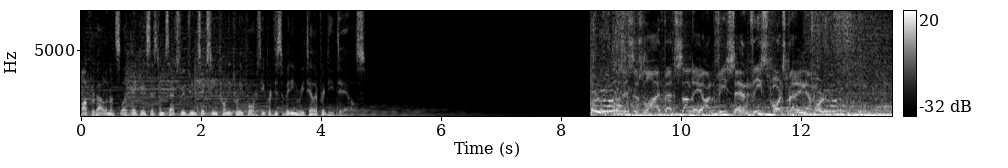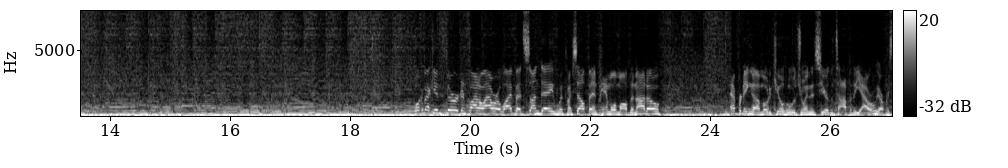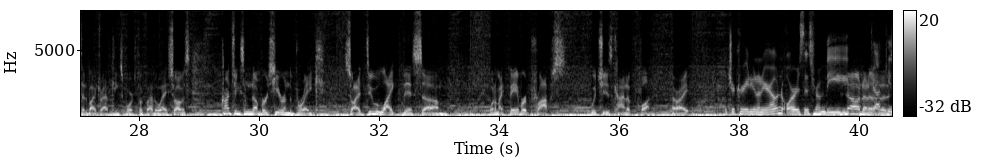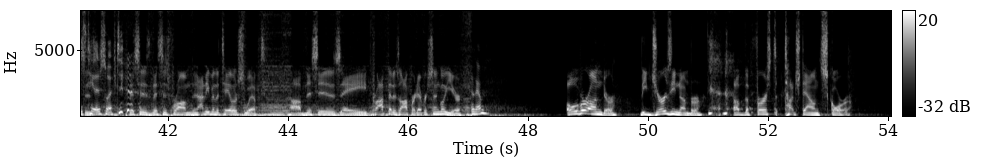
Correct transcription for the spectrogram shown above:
Offer valid on select AK system sets through June 16, 2024. See participating retailer for details. This is Live Bet Sunday on VSIN, the Sports Betting Network. Welcome back in third and final hour of Live Bet Sunday with myself and Pamela Maldonado. Efforting uh, Mo Dakhil, who will join us here at the top of the hour. We are presented by DraftKings Sportsbook, by the way. So I was crunching some numbers here in the break. So I do like this, um, one of my favorite props, which is kind of fun. All right. That you're creating on your own, or is this from the No, no, no, no, DraftKings this is- Taylor Swift? this is this is from not even the Taylor Swift. Uh, this is a prop that is offered every single year. okay. Over under the jersey number of the first touchdown scorer.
